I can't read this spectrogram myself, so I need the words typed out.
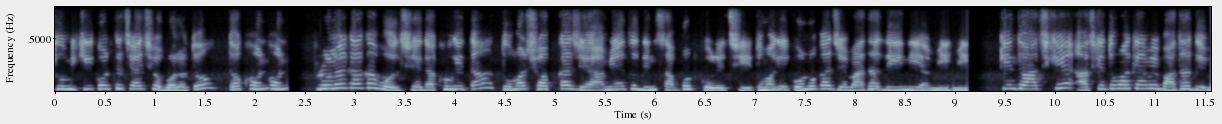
তুমি কি করতে চাইছো বলো তো? তখন প্রলয় কাকা বলছে, দেখো গীতা, তোমার সব কাজে আমি এতদিন সাপোর্ট করেছি। তোমাকে কোনো কাজে বাধা দিইনি আমি। কিন্তু আজকে আজকে তোমাকে আমি বাধা দেব।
